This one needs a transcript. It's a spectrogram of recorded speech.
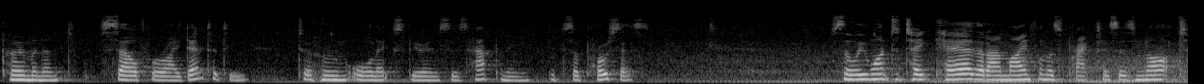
permanent self or identity to whom all experience is happening. It's a process. So we want to take care that our mindfulness practice is not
